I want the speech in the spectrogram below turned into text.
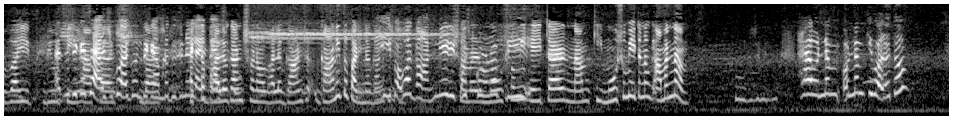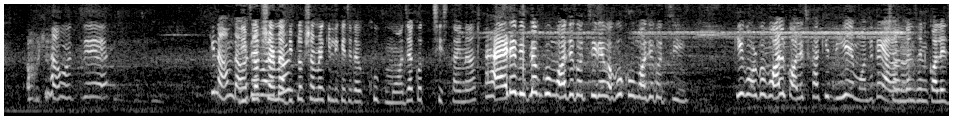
ওয়াহিদ আচ্ছা বিউটি ঠিক আছে আসব এখন থেকে আমরা দুজনে একটা ভালো গান শোনাও ভালো গান গানই তো পারি না গান এই বাবা গান নিয়ে রিকোয়েস্ট করো না মৌসুমি এইটার নাম কি? মৌসুমি এইটার নাম আমার নাম? হ্যাঁ ওর নাম ওর নাম কি বলো তো? ওর নাম হচ্ছে কি নাম দাও বিপ্লব শর্মা বিপ্লব শর্মা কি লিখেছে? এটা খুব মজা করছিস তাই না? হ্যাঁ রে বিপ্লব খুব মজা করছি রে বাবু খুব মজা করছি। কি করব বল কলেজ ফাঁকি দিয়ে মজাটাই আলাদা। চন্দন সেন কলেজ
